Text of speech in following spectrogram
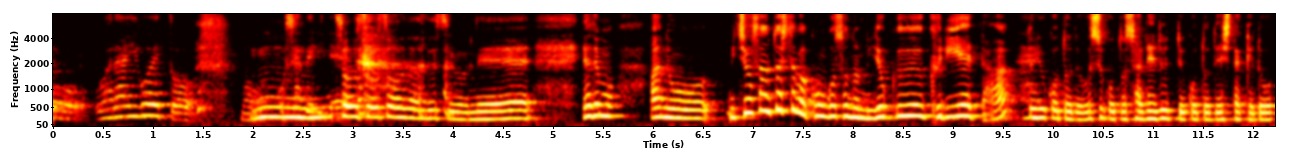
もう笑い声ともうんうおしゃべりで。そうそうそうなんですよね。いやでも、あの、道夫さんとしては今後その魅力クリエイターということでお仕事されるっていうことでしたけど、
